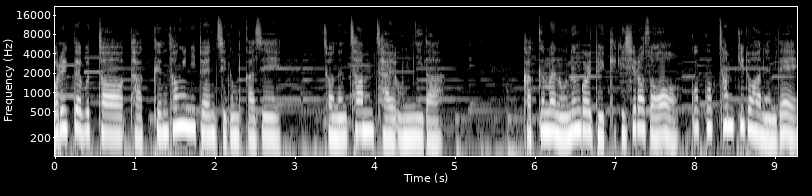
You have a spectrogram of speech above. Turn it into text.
어릴 때부터 다 큰 성인이 된 지금까지 저는 참 잘 웁니다. 가끔은 우는 걸 들키기 싫어서 꾹꾹 참기도 하는데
